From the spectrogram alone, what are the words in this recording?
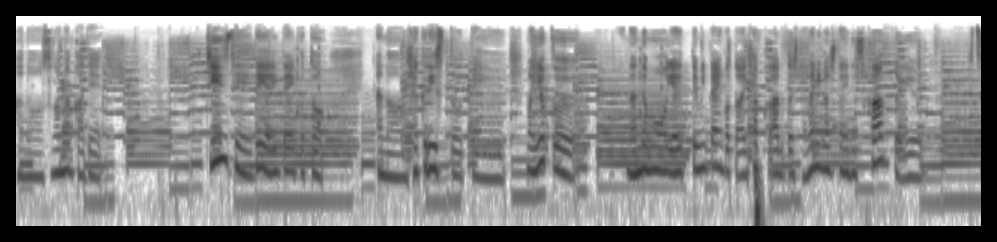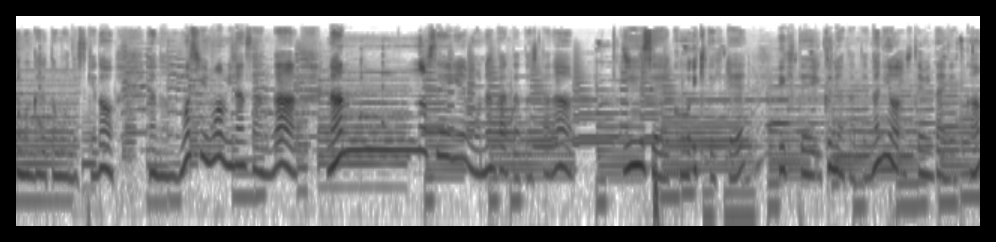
あのその中で人生でやりたいことあの100リストっていう、まあ、よく何でもやってみたいことは100個あるとしたら何がしたいですかという質問があると思うんですけどあのもしも皆さんが何の制限もなかったとしたら人生こう生きてきて生きていくにあたって何をしてみたいですか？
